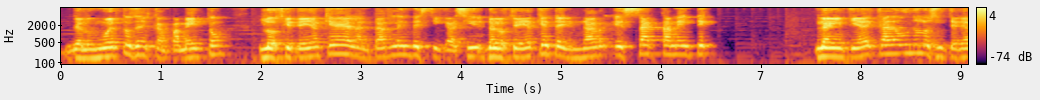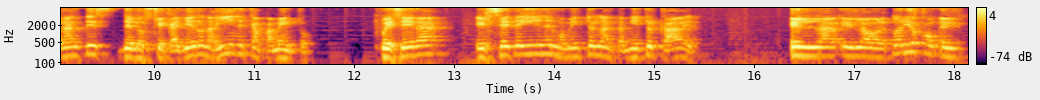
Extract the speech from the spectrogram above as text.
de los muertos en el campamento, los que tenían que adelantar la investigación, los que tenían que determinar exactamente la identidad de cada uno de los integrantes de los que cayeron ahí en el campamento, pues era el CDI en el momento del lanzamiento del cadáver. El, laboratorio, el,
